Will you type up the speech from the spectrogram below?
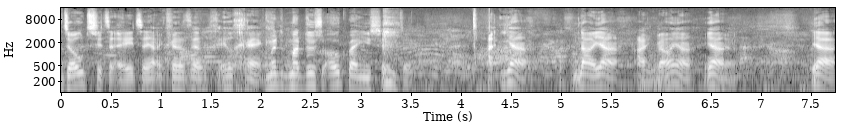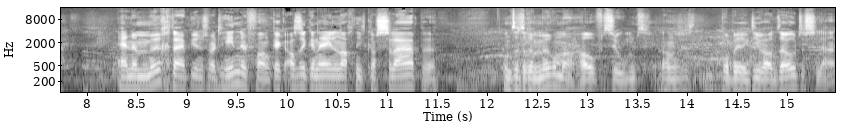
dood zit te eten. Ja, ik vind het heel, heel gek. Maar, maar dus ook bij insecten. Ah, ja, nou ja, eigenlijk wel ja. ja. Ja. En een mug, daar heb je een soort hinder van. Kijk, als ik een hele nacht niet kan slapen, omdat er een mug op mijn hoofd zoomt, dan probeer ik die wel dood te slaan.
